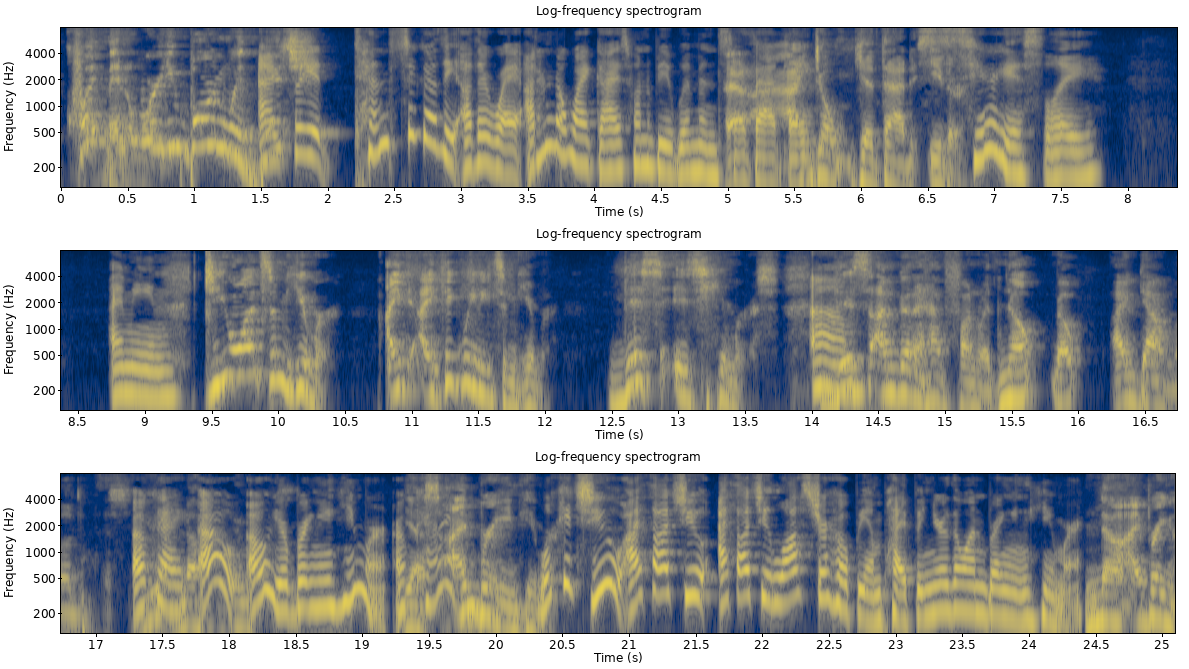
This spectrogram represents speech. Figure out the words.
equipment were you born with? Bitch? Actually, it tends to go the other way. I don't know why guys want to be women so badly. I don't get that either. Seriously. I mean, Do you want some humor? I, I think we need some humor. This is humorous. Um, this I'm going to have fun with. Nope, nope. I downloaded this. Okay. Oh, oh, you're bringing humor. Okay. Yes, I'm bringing humor. Look at you. I thought you. I thought you lost your hopium pipe, and you're the one bringing humor. No, I bring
